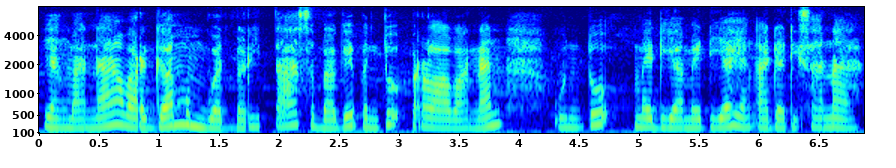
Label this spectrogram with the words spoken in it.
yang mana warga membuat berita sebagai bentuk perlawanan untuk media-media yang ada di sana.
